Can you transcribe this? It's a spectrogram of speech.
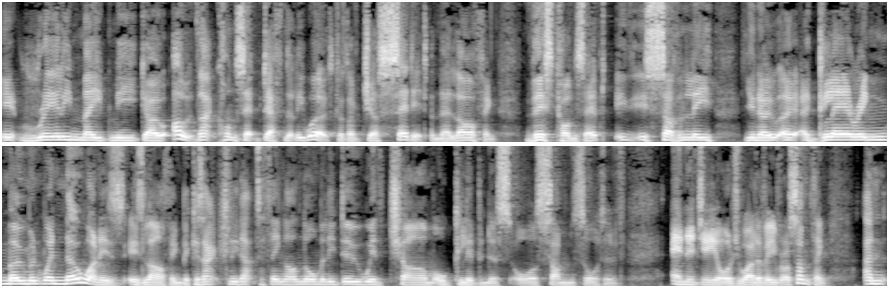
it really made me go oh that concept definitely works because i've just said it and they're laughing this concept is suddenly you know a, a, glaring moment when no one is is laughing because actually that's a thing i'll normally do with charm or glibness or some sort of energy or joie de vivre or something and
